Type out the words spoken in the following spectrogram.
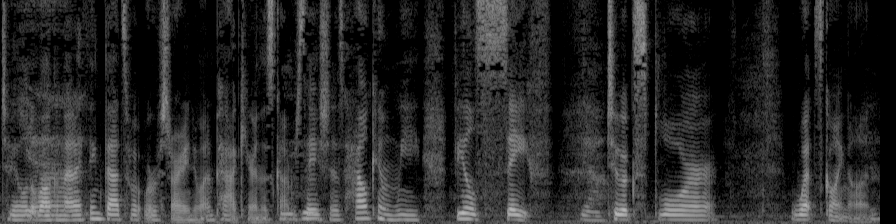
to be able to welcome Mm-hmm. that. I think that's what we're starting to unpack here in this conversation: is how can we feel safe Yeah. to explore what's going on.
